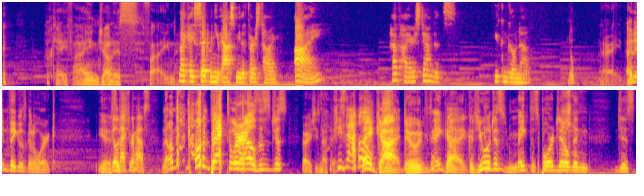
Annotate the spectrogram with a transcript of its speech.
okay. Fine, Jonaas. Fine. Like I said when you asked me the first time, I have higher standards. You can go now. Nope. All right. I didn't think it was gonna work. Yeah. Go so back she- to her house. No, I'm not going back to her house. This is just. All right, she's not there. She's not home. Thank God, dude. Thank God, because you will just make this poor gentleman just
